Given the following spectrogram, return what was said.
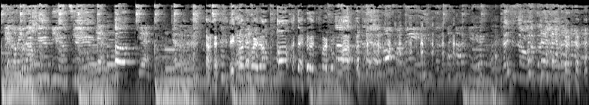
Astonishing beauty. Yeah. Oh. Yeah. Just like that. it's only way up. Oh, that was for Okay.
